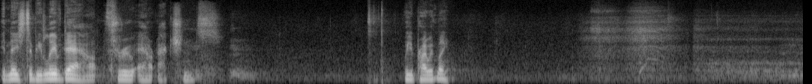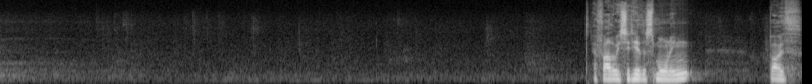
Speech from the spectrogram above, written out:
It needs to be lived out through our actions. Will you pray with me? Father, we sit here this morning both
